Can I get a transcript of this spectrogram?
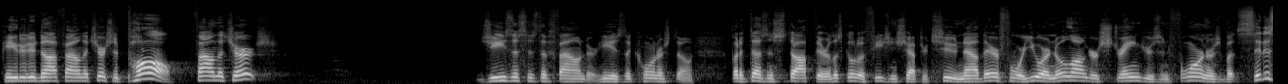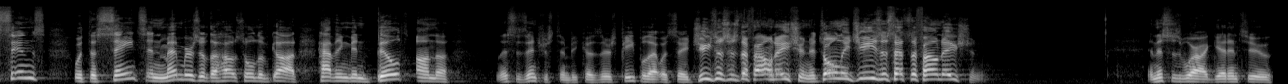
Peter did not found the church. Did Paul found the church? Jesus is the founder, he is the cornerstone. But it doesn't stop there. Let's go to Ephesians chapter 2. Now, therefore, you are no longer strangers and foreigners, but citizens with the saints and members of the household of God, having been built on the. This is interesting because there's people that would say, Jesus is the foundation. It's only Jesus that's the foundation. And this is where I get into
